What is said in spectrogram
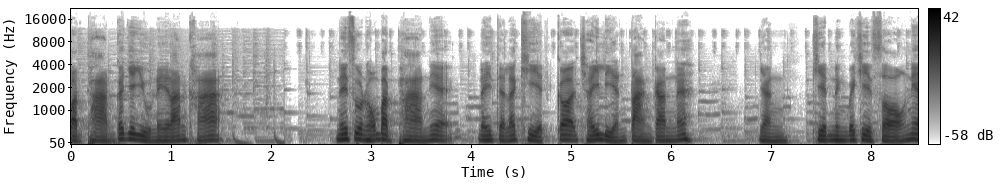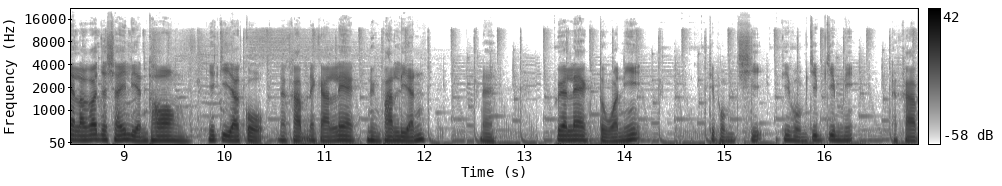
บัตรผ่านก็จะอยู่ในร้านค้า ในส่วนของบัตรผ่านเนี่ยในแต่ละเขตก็ใช้เหรียญต่างกันนะ อย่างเขต1ไปเขต2เนี่ยเราก็จะใช้เหรียญทองฮิกิยาโกะนะครับในการแลก1,000 เหรียญ เพื่อแลกตัวนี้ที่ผมชี้ที่ผมจิ้มจิ้มๆนี้นะครับ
